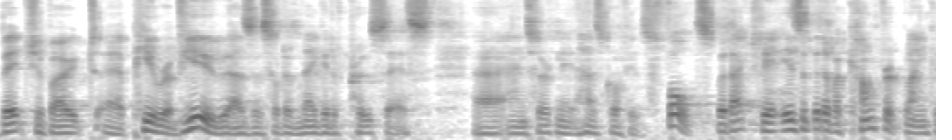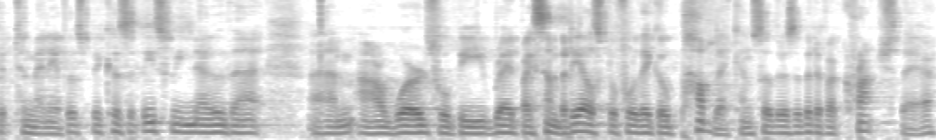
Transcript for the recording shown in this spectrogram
bitch about uh, peer review as a sort of negative process, uh, and certainly it has got its faults, but actually it is a bit of a comfort blanket to many of us because at least we know that um, our words will be read by somebody else before they go public, and so there's a bit of a crutch there.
